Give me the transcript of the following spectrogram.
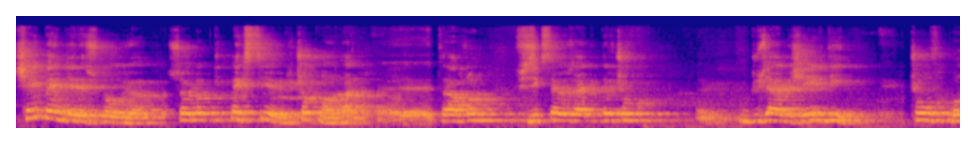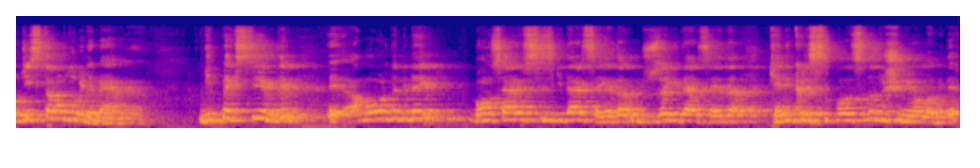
şey penceresi doğuyor. Sörloth gitmek isteyebilir. Çok normal. Ee, Trabzon fiziksel özellikleri çok e, güzel bir şehir değil. Çoğu futbolcu İstanbul'u bile beğenmiyor. Gitmek isteyebilir E, ama orada bir de bonservissiz giderse ya da ucuza giderse ya da kendi Crystal Palace'ı da düşünüyor olabilir.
